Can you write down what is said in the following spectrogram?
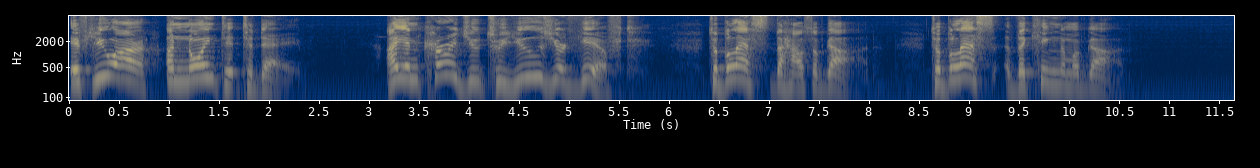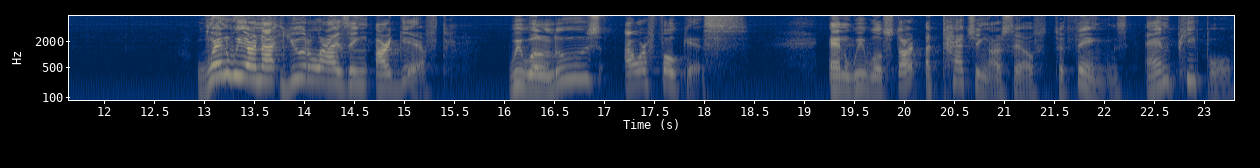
if you are anointed today, I encourage you to use your gift to bless the house of God, to bless the kingdom of God. When we are not utilizing our gift, we will lose our focus and we will start attaching ourselves to things and people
